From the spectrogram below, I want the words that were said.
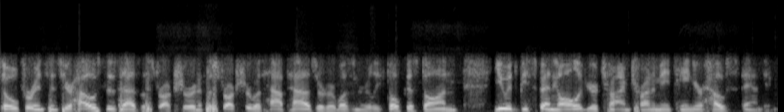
So, for instance, your house is, has a structure, and if the structure was haphazard or wasn't really focused on, you would be spending all of your time trying to maintain your house standing.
